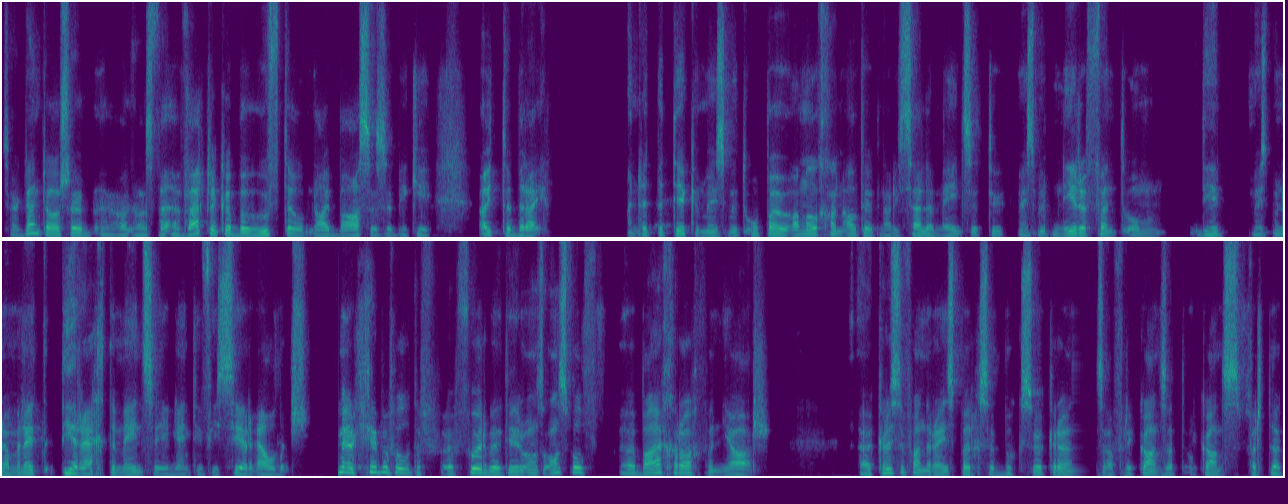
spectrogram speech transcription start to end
So ek dink daar's 'n daar's 'n werklike behoefte om daai basis 'n bietjie uit te brei. En dit beteken mense moet ophou, almal gaan altyd na dieselfde mense toe. Mense moet maniere vind om die mense moet nou net die regte mense identifiseer elders. Maar ek gee byvoorbeeld 'n voorbeeld hier. Ons ons wil uh, baie graag vanjaar uh Christoffel van Rensburg se boek Sokrates Afrikaans wat Afrikaans vertaal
